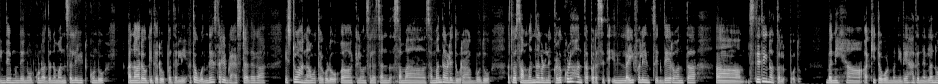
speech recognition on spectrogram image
ಹಿಂದೆ ಮುಂದೆ ನೋಡಿಕೊಂಡು ಅದನ್ನು ಮನಸ್ಸಲ್ಲೇ ಇಟ್ಕೊಂಡು ಅನಾರೋಗ್ಯದ ರೂಪದಲ್ಲಿ ಅಥವಾ ಒಂದೇ ಸರಿ ಬ್ಲಾಸ್ಟ್ ಆದಾಗ ಎಷ್ಟೋ ಅನಾಹುತಗಳು ಕೆಲವೊಂದು ಸಲ ಸಂದ ಸಮ, ಸಂಬಂಧಗಳೇ ದೂರ ಆಗ್ಬೋದು ಅಥವಾ ಸಂಬಂಧಗಳನ್ನ ಕಳ್ಕೊಳ್ಳೋ ಅಂಥ ಪರಿಸ್ಥಿತಿ ಲೈಫಲ್ಲಿ ಇನ್ನು ಸಿಗದೇ ಇರೋವಂಥ ಸ್ಥಿತಿಗೆ ನಾವು ತಲುಪ್ಬೋದು. ಬನ್ನಿ ಅಕ್ಕಿ ತೊಗೊಂಡು ಬಂದಿದೆ, ಅದನ್ನೆಲ್ಲನೂ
